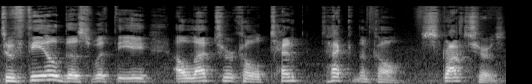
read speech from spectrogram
To feel this with the electrical, te- technical structures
